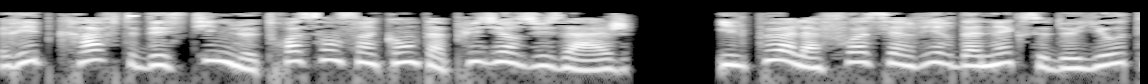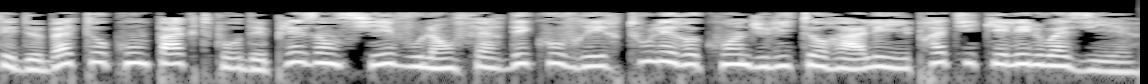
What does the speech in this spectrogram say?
Ripcraft destine le 350 à plusieurs usages. Il peut à la fois servir d'annexe de yacht et de bateau compact pour des plaisanciers voulant faire découvrir tous les recoins du littoral et y pratiquer les loisirs.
